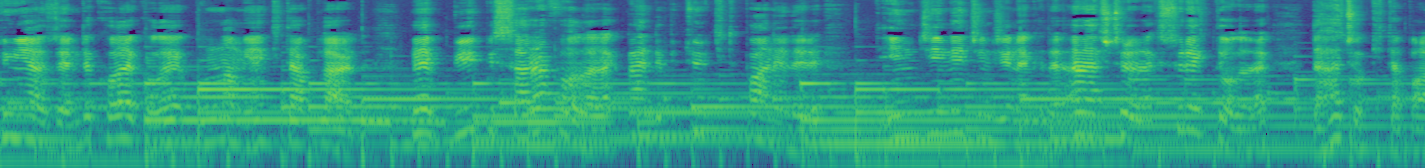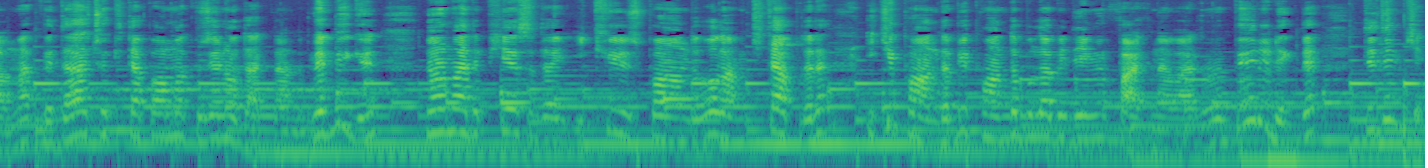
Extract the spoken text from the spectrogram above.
dünya üzerinde kolay kolay bulunamayan kitaplardı. Ve büyük bir sarraf olarak ben de bütün kütüphaneleri inciğine cinciğine kadar araştırarak sürekli olarak daha çok kitap almak ve daha çok kitap almak üzerine odaklandım. Ve bir gün normalde piyasada 200 puanda olan kitapları 2 puanda 1 puanda bulabildiğimin farkına vardım. Ve böylelikle dedim ki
